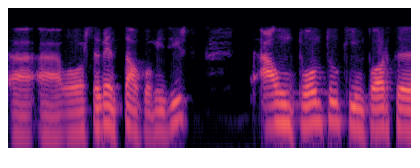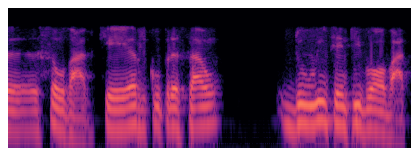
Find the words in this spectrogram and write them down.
a, a, ao orçamento tal como existe, há um ponto que importa saudar, que é a recuperação do incentivo ao abate.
